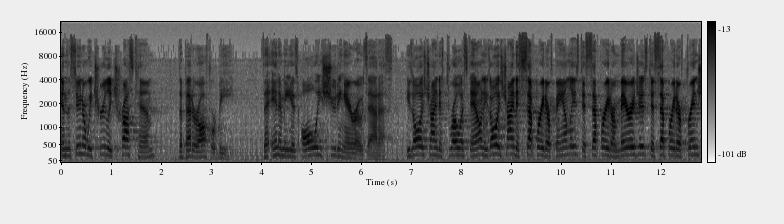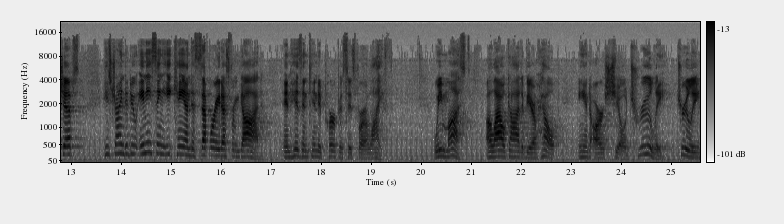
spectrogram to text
and the sooner we truly trust Him, the better off we'll be. The enemy is always shooting arrows at us. He's always trying to throw us down. He's always trying to separate our families, to separate our marriages, to separate our friendships. He's trying to do anything he can to separate us from God and his intended purposes for our life. We must allow God to be our help and our shield. Truly, truly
